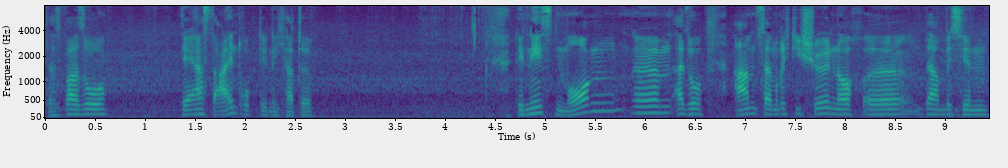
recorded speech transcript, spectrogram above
das war so der erste Eindruck, den ich hatte. Den nächsten Morgen, ähm, also abends dann richtig schön noch äh, da ein bisschen,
